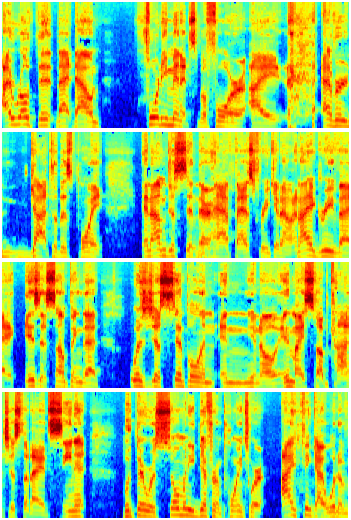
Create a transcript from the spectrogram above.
I wrote th- that down 40 minutes before I ever got to this point, and I'm just sitting there half-ass freaking out. And I agree that is it something that was just simple and and you know in my subconscious that I had seen it, but there were so many different points where I think I would have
